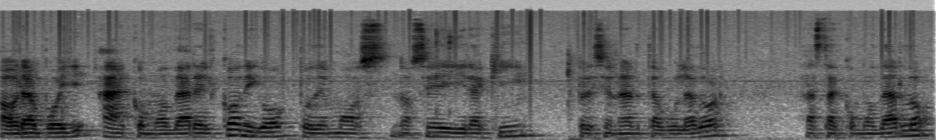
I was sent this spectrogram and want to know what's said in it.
Ahora voy a acomodar el código, podemos, no sé, ir aquí, presionar tabulador hasta acomodarlo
